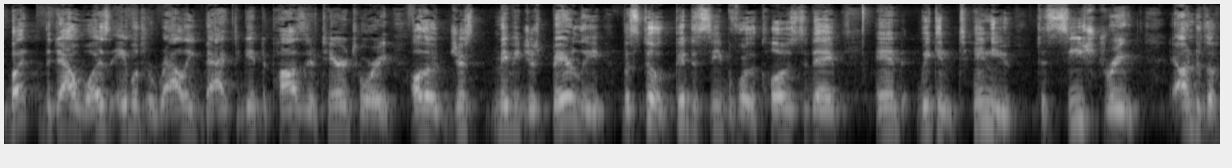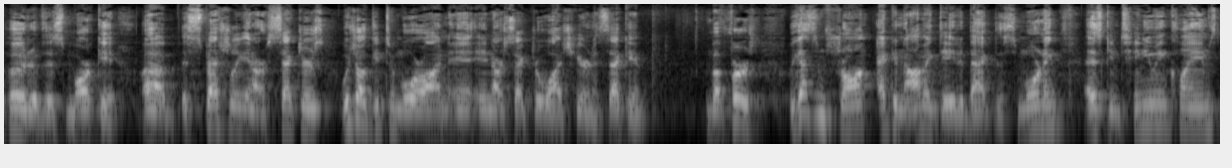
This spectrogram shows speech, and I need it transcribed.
but the Dow was able to rally back to get to positive territory, although just maybe just barely, but still good to see before the close today. And we continue to see strength under the hood of this market, uh, especially in our sectors, which I'll get to more on in, in our sector watch here in a second. But first, we got some strong economic data back this morning as continuing claims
